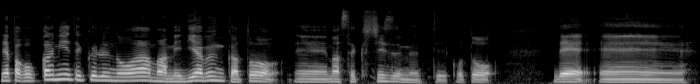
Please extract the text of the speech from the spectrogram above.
やっぱここから見えてくるのは、まあ、メディア文化と、えーまあ、セクシズムっていうことで、えー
